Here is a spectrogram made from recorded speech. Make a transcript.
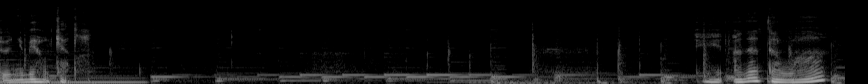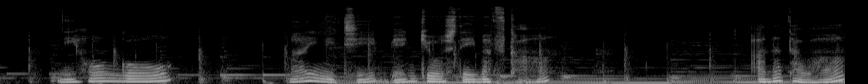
Le numéro 4. えーあなたは日本語を毎日勉強していますかあなたは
